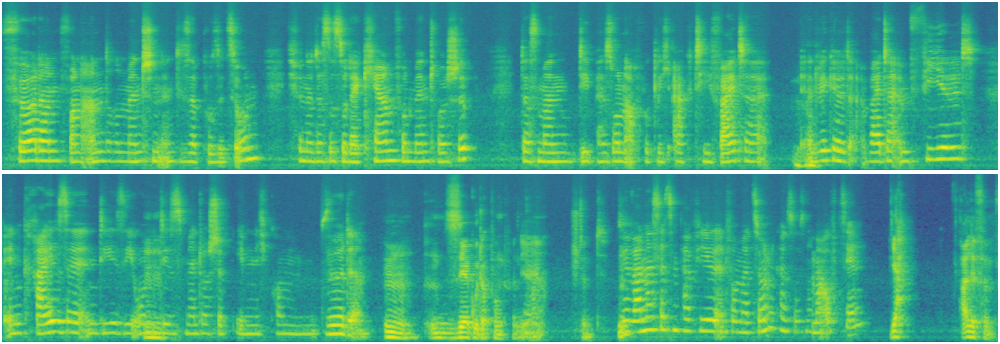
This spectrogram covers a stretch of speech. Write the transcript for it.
Fördern von anderen Menschen in dieser Position. Ich finde, das ist so der Kern von Mentorship dass man die Person auch wirklich aktiv weiterentwickelt, mhm. weiterempfiehlt in Kreise, in die sie ohne mhm. dieses Mentorship eben nicht kommen würde. Mhm. Ein sehr guter Punkt von dir, ja. ja. Stimmt. Wir waren das jetzt ein paar viele Informationen. Kannst du das nochmal aufzählen? Ja, alle fünf.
